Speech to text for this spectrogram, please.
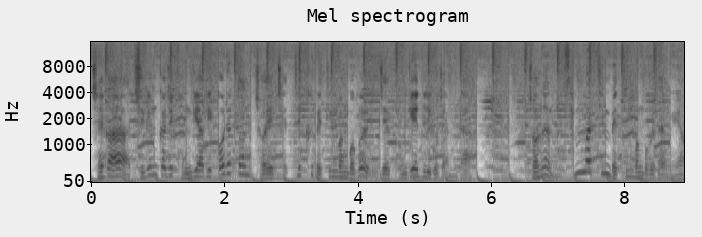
제가 지금까지 공개하기 꺼렸던 저의 재테크 베팅 방법을 이제 공개해드리고자 합니다. 저는 3마팀 베팅 방법을 사용해요.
